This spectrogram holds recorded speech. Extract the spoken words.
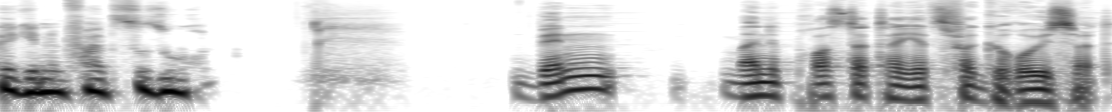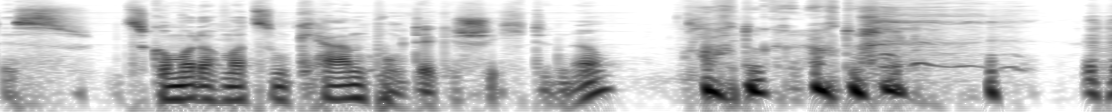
gegebenenfalls zu suchen. Wenn meine Prostata jetzt vergrößert ist, jetzt kommen wir doch mal zum Kernpunkt der Geschichte, ne? Ach du, ach du Schreck.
